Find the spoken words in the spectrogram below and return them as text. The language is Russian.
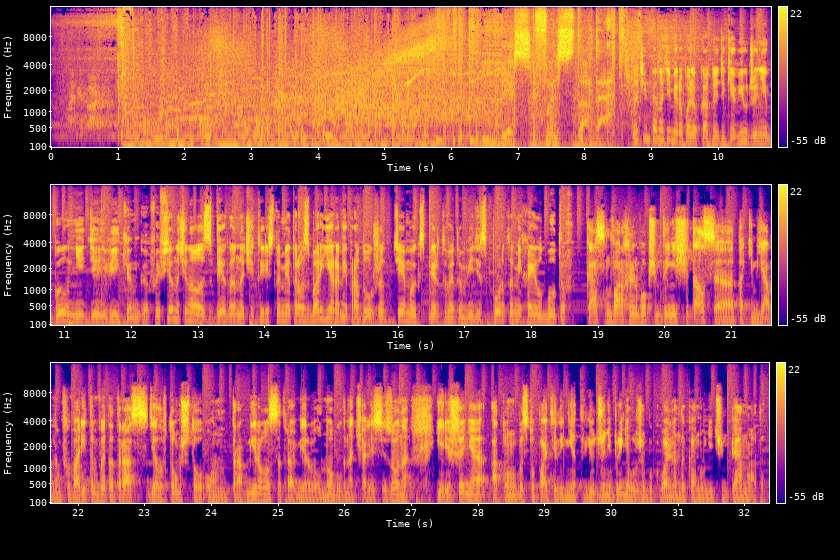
On your mark. Без фальстарта. На чемпионате мира по легкой атлетике в Юджине был не день викингов, и все начиналось с бега на 400 метров с барьерами, продолжит тему эксперт в этом виде спорта Михаил Бутов. Карстен Вархальм, в общем-то, и не считался таким явным фаворитом в этот раз. Дело в том, что он травмировался, травмировал ногу в начале сезона, и решение о том, выступать или нет в Юджине, принял уже буквально накануне чемпионата.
